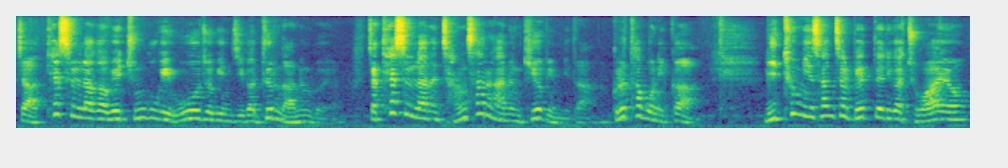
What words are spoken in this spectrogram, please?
자 테슬라가 왜 중국의 우호적인지가 드러나는 거예요. 자 테슬라는 장사를 하는 기업입니다. 그렇다 보니까 리튬 인산철 배터리가 좋아요?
